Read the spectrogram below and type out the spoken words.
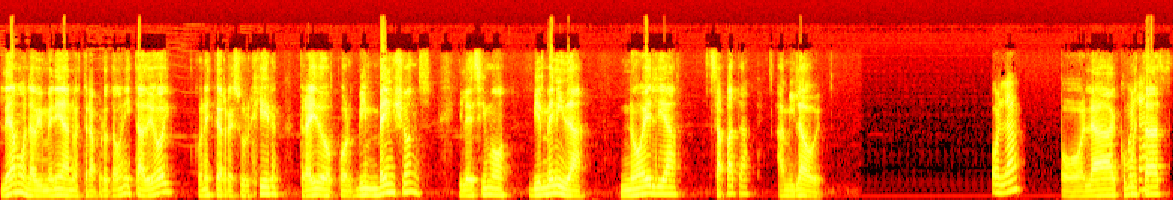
le damos la bienvenida a nuestra protagonista de hoy con este resurgir traído por Vinventions y le decimos bienvenida Noelia Zapata a mi lado. Hola. Hola, ¿cómo Hola. estás?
